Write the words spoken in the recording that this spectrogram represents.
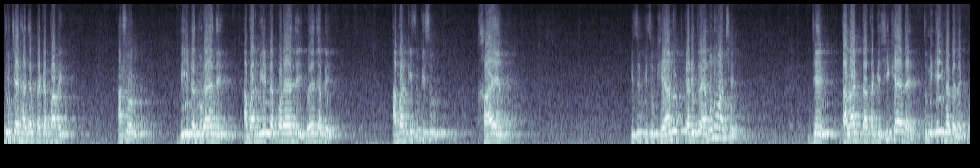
দু চার হাজার টাকা পাবে। আসো বিয়েটা দৌড়ায় দেয় আবার বিয়েটা পড়ায় দেয় হয়ে যাবে। আবার কিছু কিছু খায়েন কিছু কিছু খেয়ানতকারী তো এমনও আছে যে তালাক দাতাকে শিখিয়ে দেয়, তুমি এইভাবে লেখো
